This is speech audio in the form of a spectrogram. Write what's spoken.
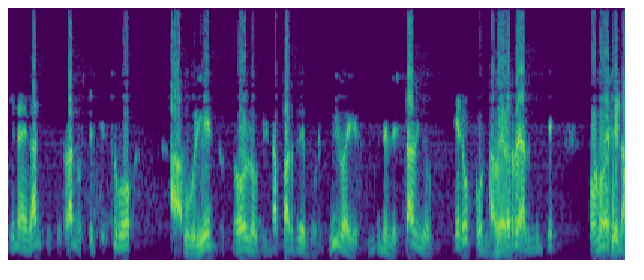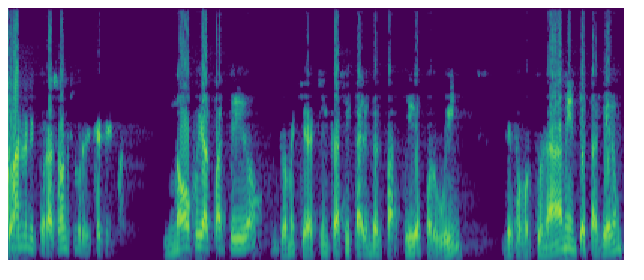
Tiene adelante, Serrano, usted que estuvo cubriendo todo lo que es la parte deportiva y estuvo en el estadio. Quiero conocer realmente, póngase la mano en el corazón sobre este tema. No fui al partido, yo me quedé aquí en casita viendo el partido por Win. Desafortunadamente trajeron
